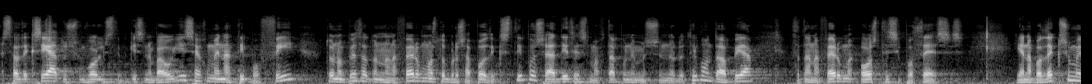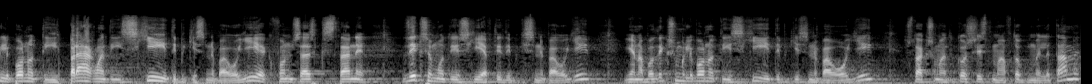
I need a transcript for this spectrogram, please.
στα δεξιά του συμβόλου της τυπικής συνεπαγωγής έχουμε ένα τύπο φ, τον οποίο θα τον αναφέρουμε ως τον προσαπόδειξη τύπο, σε αντίθεση με αυτά που είναι μέσω σύνολο τύπων, τα οποία θα τα αναφέρουμε ως τις υποθέσεις. Για να αποδέξουμε λοιπόν ότι πράγματι ισχύει η τυπική συνεπαγωγή, η εκφώνηση άσκηση θα είναι δείξε μου ότι ισχύει αυτή η τυπική συνεπαγωγή. Για να αποδείξουμε λοιπόν ότι ισχύει η τυπική συνεπαγωγή στο αξιωματικό σύστημα αυτό που μελετάμε,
